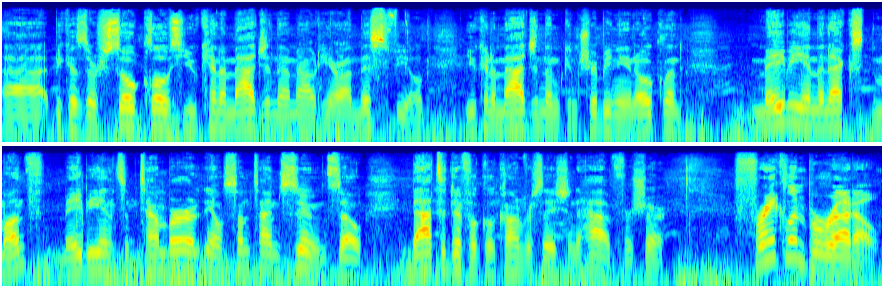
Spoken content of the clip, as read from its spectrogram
uh, because they're so close. You can imagine them out here on this field. You can imagine them contributing in Oakland, maybe in the next month, maybe in September, you know, sometime soon. So that's a difficult conversation to have for sure. Franklin Barreto,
